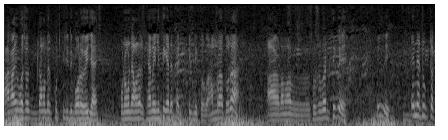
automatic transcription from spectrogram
আগামী বছর আমাদের পুচকি যদি বড় হয়ে যায় মোটামুটি আমাদের ফ্যামিলি থেকে একটা পিকনিক করব। আমরা তোরা আর আমার শ্বশুরবাড়ি থেকে বুঝলি? এই না টুকটাক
